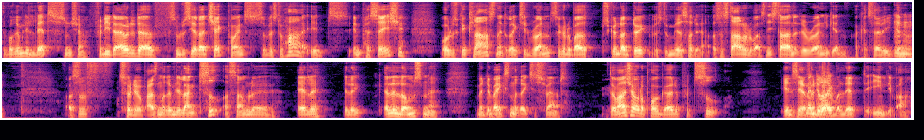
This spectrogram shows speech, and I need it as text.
det var rimelig let, synes jeg. Fordi der er jo det der, som du siger, der er checkpoints. Så hvis du har et, en passage, hvor du skal klare sådan et rigtigt run, så kan du bare skynde dig at dø, hvis du misser det. Og så starter du bare sådan i starten af det run igen, og kan tage det igen. Mhm. Mm-hmm. Og så tog det jo bare sådan rimelig lang tid at samle alle, eller, alle lomsene. Men det var ikke sådan rigtig svært. Det var meget sjovt at prøve at gøre det på tid. Indtil jeg Men fandt ud af, ikke- hvor let det egentlig var.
